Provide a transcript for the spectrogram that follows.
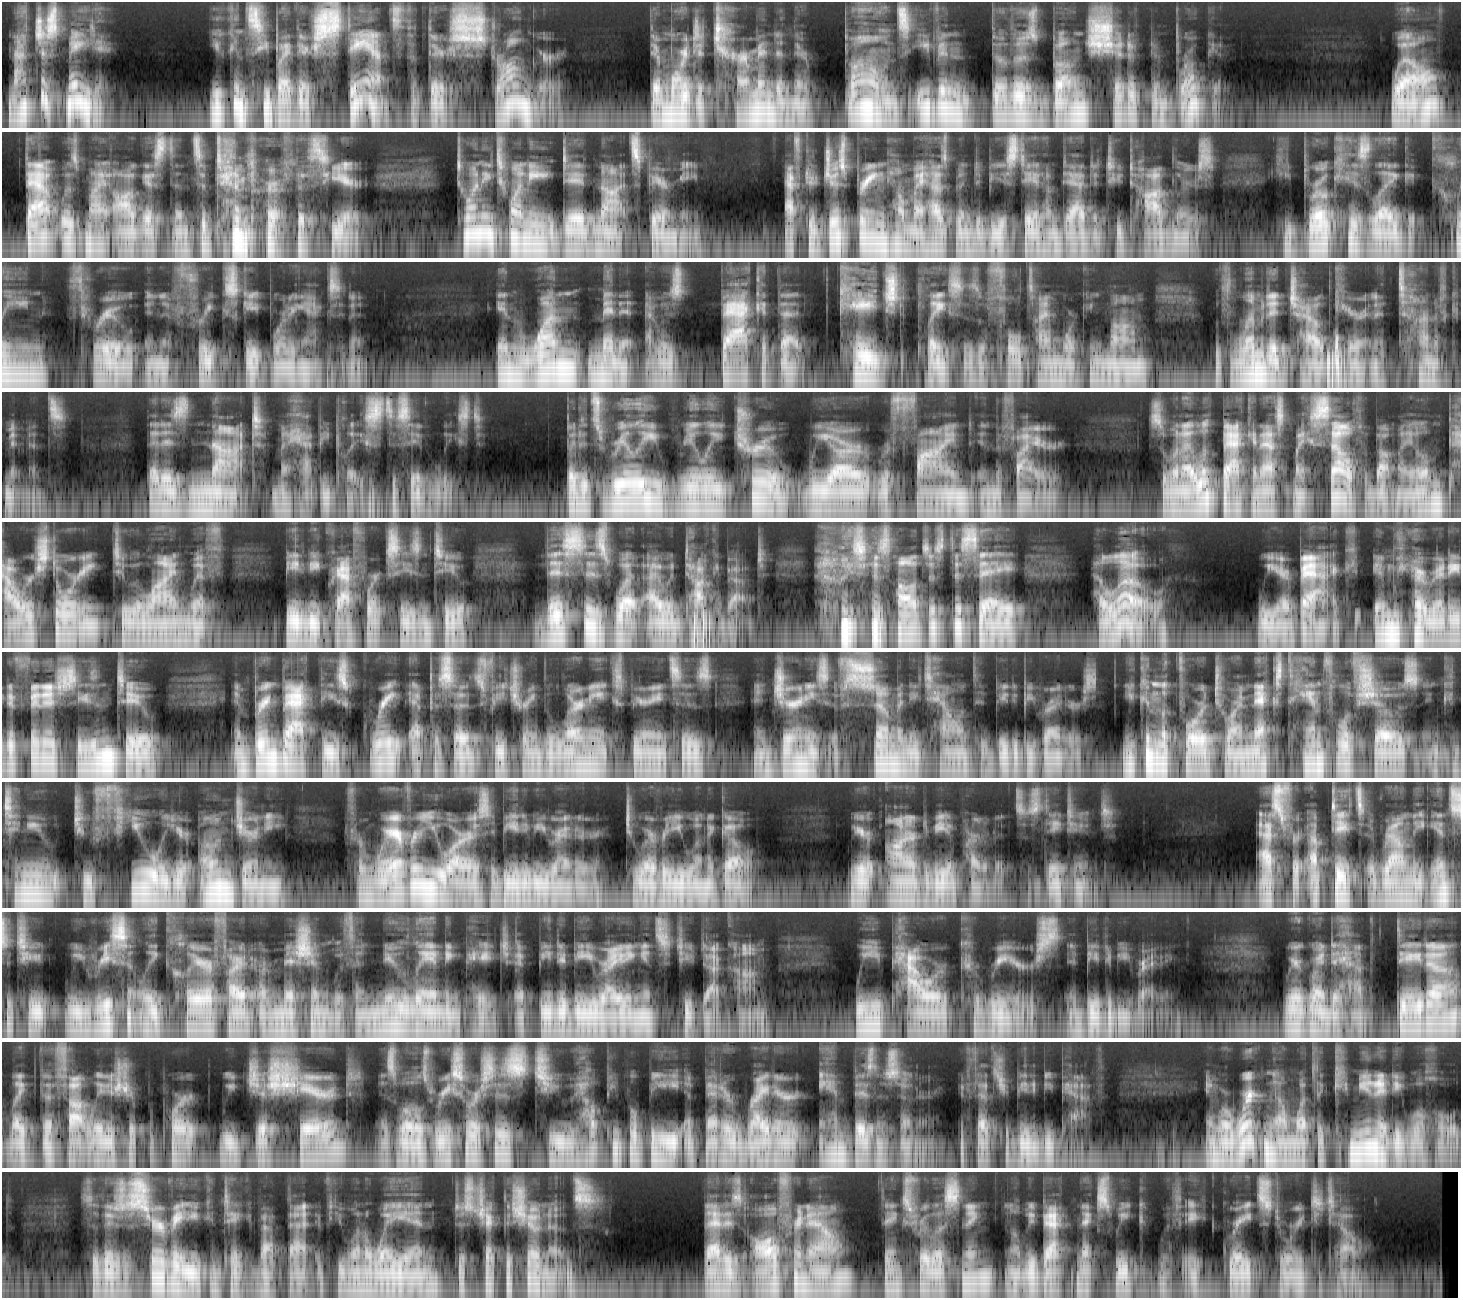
Not just made it, you can see by their stance that they're stronger. They're more determined in their bones, even though those bones should have been broken. Well, that was my August and September of this year. 2020 did not spare me. After just bringing home my husband to be a stay at home dad to two toddlers, he broke his leg clean through in a freak skateboarding accident. In one minute, I was back at that caged place as a full time working mom with limited childcare and a ton of commitments. That is not my happy place, to say the least. But it's really, really true. We are refined in the fire. So when I look back and ask myself about my own power story to align with B2B Craftwork Season 2, this is what I would talk about, which is all just to say, hello, we are back, and we are ready to finish Season 2 and bring back these great episodes featuring the learning experiences and journeys of so many talented B2B writers. You can look forward to our next handful of shows and continue to fuel your own journey from wherever you are as a B2B writer to wherever you want to go. We are honored to be a part of it, so stay tuned. As for updates around the Institute, we recently clarified our mission with a new landing page at b2bwritinginstitute.com. We power careers in B2B writing. We're going to have data like the thought leadership report we just shared, as well as resources to help people be a better writer and business owner, if that's your B2B path. And we're working on what the community will hold. So there's a survey you can take about that if you want to weigh in. Just check the show notes. That is all for now. Thanks for listening, and I'll be back next week with a great story to tell.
